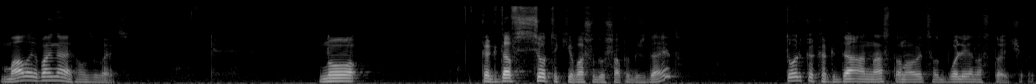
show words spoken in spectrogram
Малая война это называется. Но когда все-таки ваша душа побеждает, только когда она становится более настойчивой.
